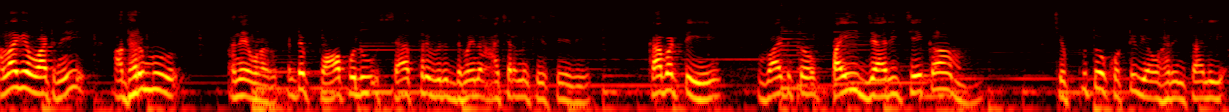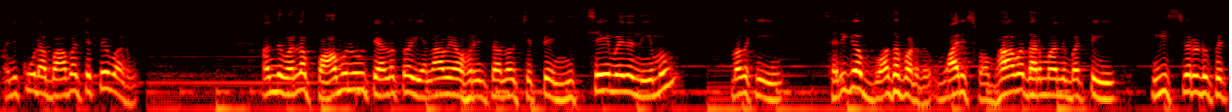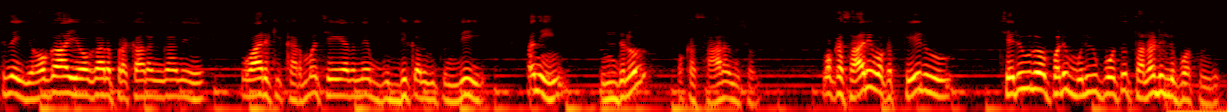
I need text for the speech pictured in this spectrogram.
అలాగే వాటిని అధర్ము అనేవారు. అంటే పాపులు శాస్త్ర విరుద్ధమైన ఆచరణ చేసేవి. కాబట్టి వాటితో పై జారీ చేకాం చెప్పుతో కొట్టి వ్యవహరించాలి అని కూడా బాబా చెప్పేవారు. అందువల్ల పాములు తేళ్ళతో ఎలా వ్యవహరించాలో చెప్పే నిశ్చయమైన నియమం మనకి సరిగా బోధపడదు. వారి స్వభావ ధర్మాన్ని బట్టి ఈశ్వరుడు పెట్టిన యోగా యోగాల ప్రకారంగానే వారికి కర్మ చేయాలనే బుద్ధి కలుగుతుంది అని ఇందులో ఒక సారాంశం. ఒకసారి ఒక తేలు చెరువులో పడి మునిగిపోతూ తలడిల్లిపోతుంది.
